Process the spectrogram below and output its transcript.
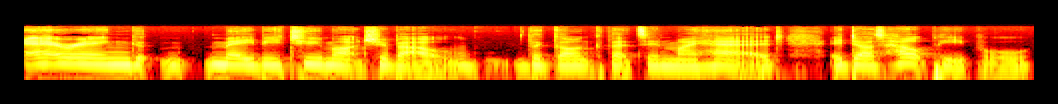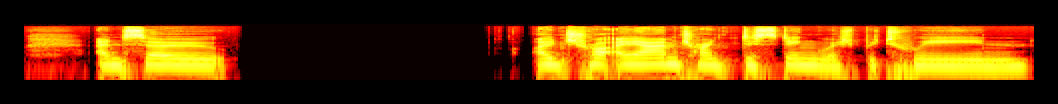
airing maybe too much about the gunk that's in my head, it does help people. And so I try I am trying to distinguish between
